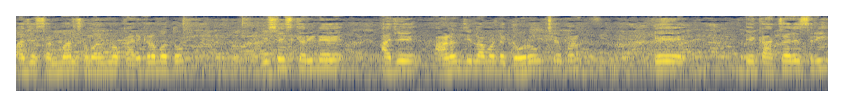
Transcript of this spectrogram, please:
આજે સન્માન સમારંભનો કાર્યક્રમ હતો. વિશેષ કરીને આજે આણંદ જિલ્લા માટે ગૌરવ છે પણ કે એક આચાર્યશ્રી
